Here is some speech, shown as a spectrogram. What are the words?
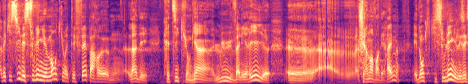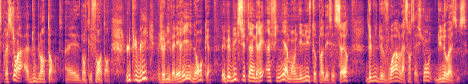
avec ici les soulignements qui ont été faits par euh, l'un des critiques qui ont bien lu Valérie, euh Fernand Vanderem, et donc qui souligne les expressions à, double entente, hein, dont il faut entendre. Le public, je lis Valérie, donc, le public c'est un gré infini à mon illustre prédécesseur de lui devoir la sensation d'une oasis.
